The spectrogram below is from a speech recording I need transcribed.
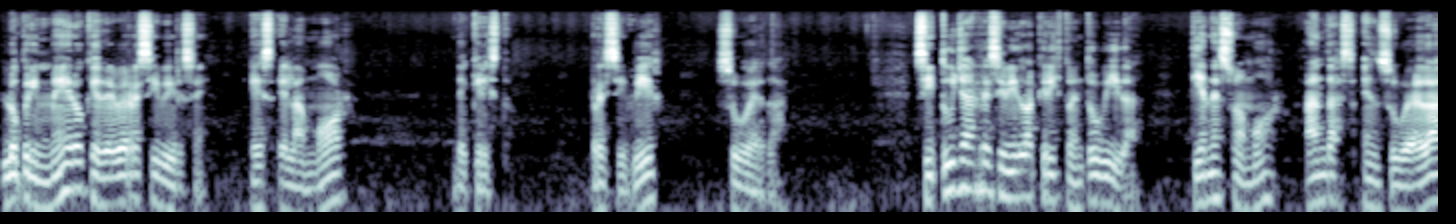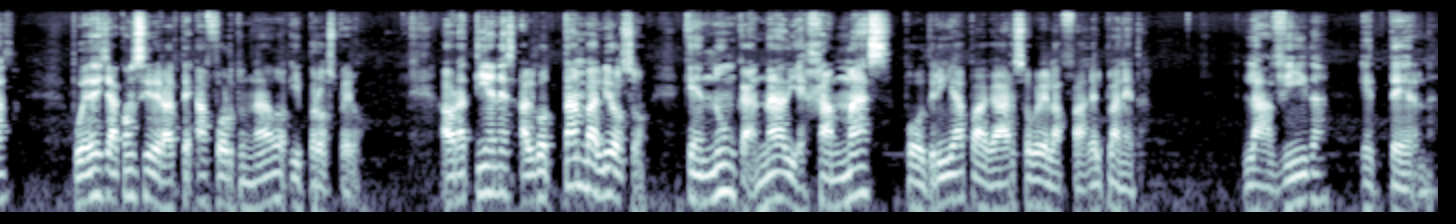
lo primero que debe recibirse es el amor de Cristo. Recibir su verdad. Si tú ya has recibido a Cristo en tu vida, tienes su amor, andas en su verdad, puedes ya considerarte afortunado y próspero. Ahora tienes algo tan valioso que nunca nadie jamás podría pagar sobre la faz del planeta. La vida eterna.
